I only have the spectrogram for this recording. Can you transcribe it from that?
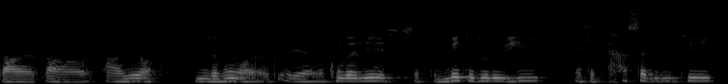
par, ailleurs, nous avons euh, condamné cette méthodologie et cette traçabilité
